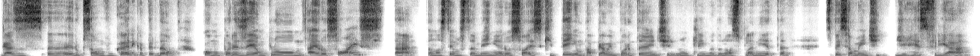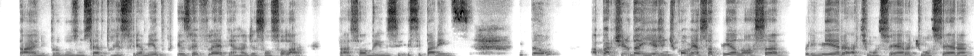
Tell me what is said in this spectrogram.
gases, uh, erupção vulcânica, perdão, como, por exemplo, aerossóis, tá? Então, nós temos também aerossóis que têm um papel importante no clima do nosso planeta, especialmente de resfriar, tá? Ele produz um certo resfriamento porque eles refletem a radiação solar, tá? Só abrindo esse, esse parênteses. Então, a partir daí, a gente começa a ter a nossa primeira atmosfera, atmosfera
